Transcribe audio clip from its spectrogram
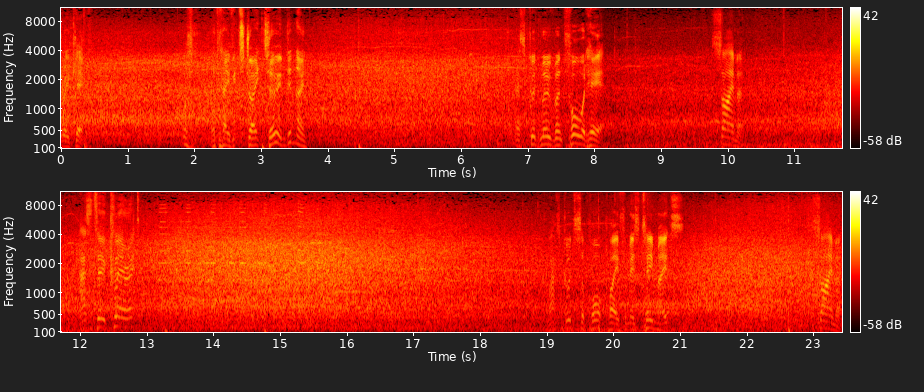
Free kick. They gave it straight to him, didn't they? That's good movement forward here. Simon. Has to clear it. That's good support play from his teammates. Simon.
